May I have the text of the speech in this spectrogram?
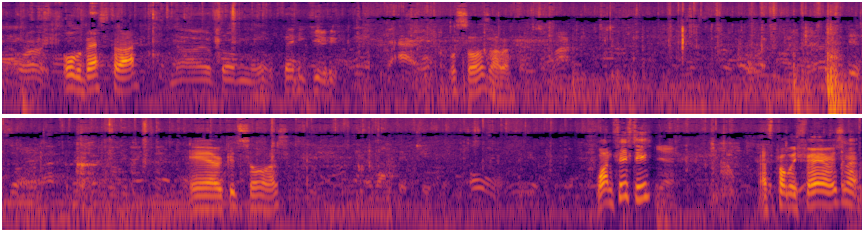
No worries. All the best today. No problem at all. Thank you. What size are they? Yeah, a good size. 150? Yeah. That's probably fair, isn't it?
